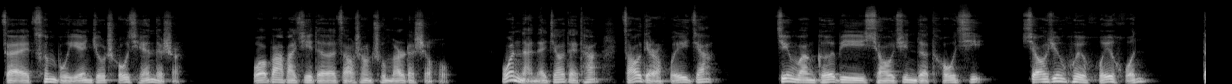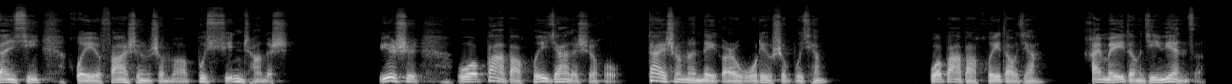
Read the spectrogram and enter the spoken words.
在村部研究筹钱的事儿。我爸爸记得早上出门的时候，我奶奶交代他早点回家，今晚隔壁小军的头七，小军会回魂，担心会发生什么不寻常的事。于是，我爸爸回家的时候带上了那杆五六式步枪。我爸爸回到家，还没等进院子，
